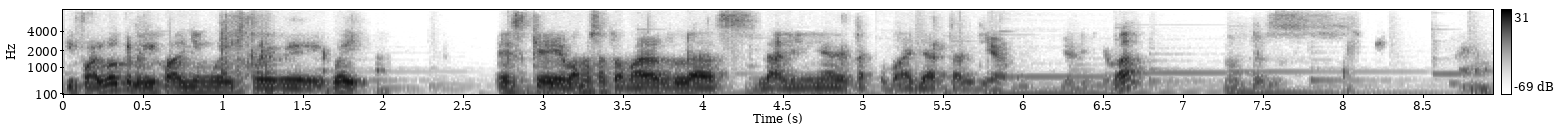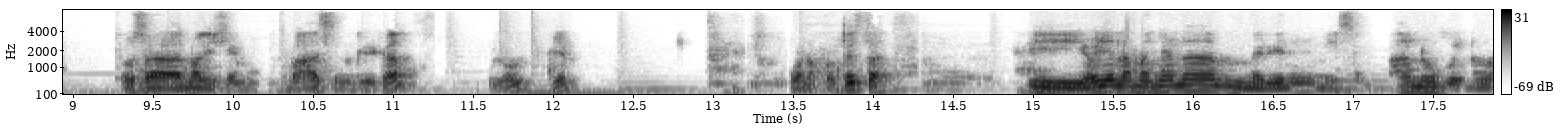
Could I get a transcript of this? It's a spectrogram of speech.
Y fue algo que me dijo alguien, güey, fue de, güey, es que vamos a tomar las, la línea de Tacubaya tal día, güey. Yo dije, va, pues, o sea, no dije va, sino que dije, ah, bien, buena protesta. Y hoy en la mañana me vienen y me dicen, ah, no, güey, no,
